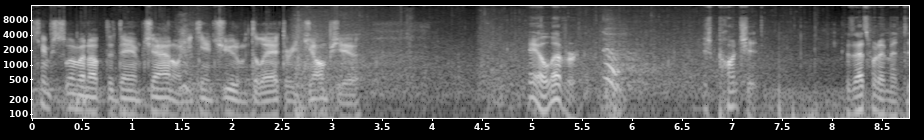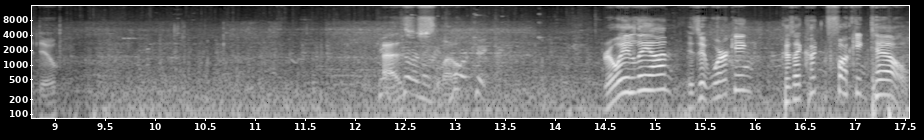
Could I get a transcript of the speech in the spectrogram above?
Came swimming up the damn channel. You can't shoot him until after he jumps you. Hey, a lever. Just punch it. Because that's what I meant to do. Ah, this is slow. Really, Leon? Is it working? Because I couldn't fucking tell.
